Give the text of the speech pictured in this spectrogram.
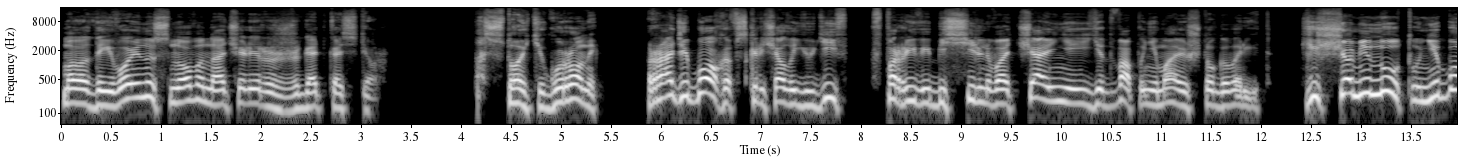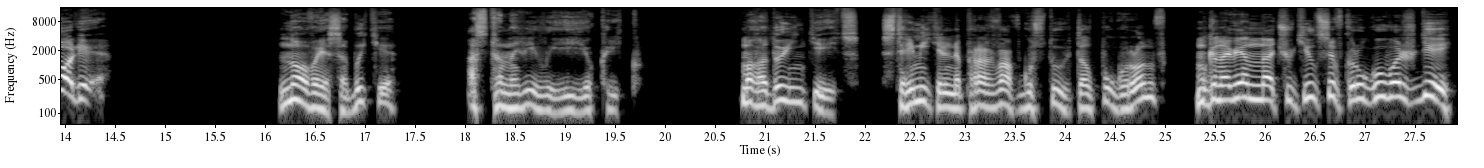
молодые воины снова начали разжигать костер. «Постойте, гуроны! Ради бога!» — вскричала Юдивь в порыве бессильного отчаяния и едва понимая, что говорит. «Еще минуту, не более!» Новое событие остановило ее крик. Молодой индейец, стремительно прорвав густую толпу гуронов, мгновенно очутился в кругу вождей,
